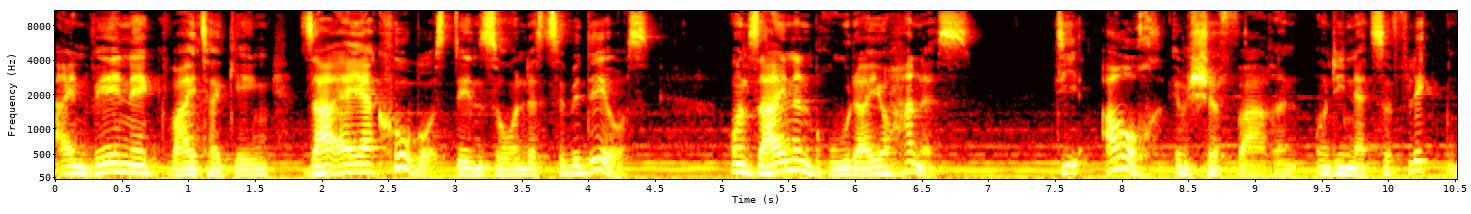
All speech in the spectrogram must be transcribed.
ein wenig weiterging, sah er Jakobus, den Sohn des Zebedäus, und seinen Bruder Johannes, die auch im Schiff waren und die Netze flickten.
